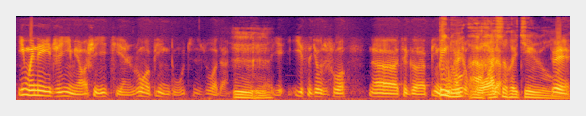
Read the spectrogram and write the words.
因为那一支疫苗是以减弱病毒制作的。嗯哼，意意思就是说，那这个病病毒毒还是活啊还，是会进入对，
